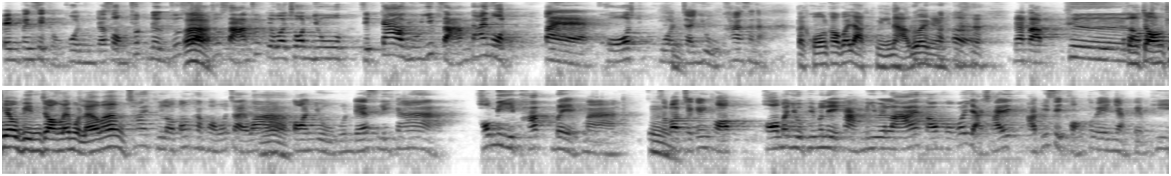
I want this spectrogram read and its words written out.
เป็นเป็นสิทธิ์ของคุณจะส่งชุด1ชุดอ่า2ชุด3ชุดเยาวชนยู19ยู23ได้หมด แต่โค้ชควรจะอยู่ข้างสนาม แต่โค้ชเขาก็อยากหนีหนาวด้วยไงเออนะครับ คือคงจองเที่ยวบินจองอะไรหมดแล้วมั้ง ใช่ คือเราต้องทำความเข้าใจว่า อ่าตอนอยู่บุนเดสลีกาเขามีพักเบรกมาอืม สำหรับเจเกนครอปพอมาอยู่พรีเมียร์ลีกอะมีเวลาให้เขาเขาก็อยากใช้อภิสิทธิ์ของตัวเองอย่างเต็มที่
